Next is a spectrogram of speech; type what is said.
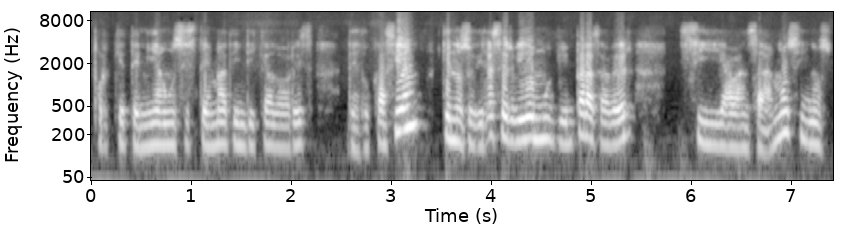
porque tenía un sistema de indicadores de educación que nos hubiera servido muy bien para saber si avanzamos, si nos,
